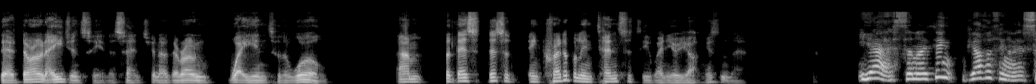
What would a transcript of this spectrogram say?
their their own agency in a sense, you know, their own way into the world. Um, but there's there's an incredible intensity when you're young, isn't there? Yes, and I think the other thing, and it's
